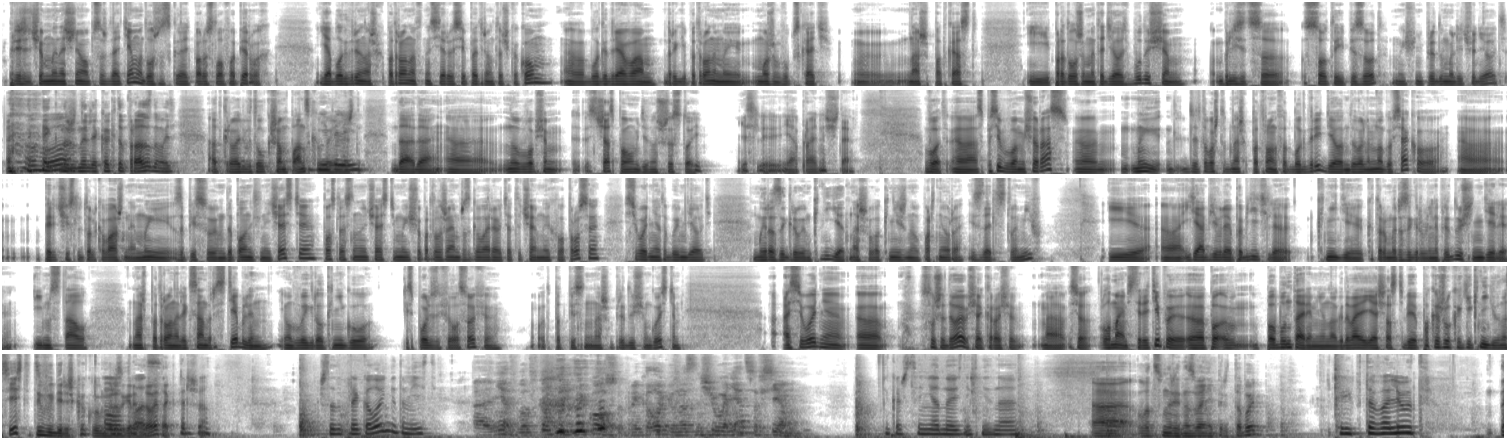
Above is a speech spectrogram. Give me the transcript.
Прежде чем мы начнем обсуждать тему, должен сказать пару слов. Во-первых, я благодарю наших патронов на сервисе patreon.com. Э, благодаря вам, дорогие патроны, мы можем выпускать э, наш подкаст и продолжим это делать в будущем. Близится сотый эпизод. Мы еще не придумали, что делать. Нужно ли как-то праздновать, открывать бутылку шампанского или что Да, да. Э, ну, в общем, сейчас, по-моему, 96-й, если я правильно считаю. Вот, э, спасибо вам еще раз. Э, мы для того, чтобы наших патронов отблагодарить, делаем довольно много всякого. Э, перечислю только важное. Мы записываем дополнительные части. После основной части мы еще продолжаем разговаривать, отвечаем на их вопросы. Сегодня это будем делать. Мы разыгрываем книги от нашего книжного партнера издательства «Миф». И я объявляю победителя книги, которую мы разыгрывали на предыдущей неделе. Им стал наш патрон Александр Стеблин, и он выиграл книгу «Используй философию», вот подписан нашим предыдущим гостем. А сегодня, э, слушай, давай вообще, короче, э, все, ломаем стереотипы, э, по, побунтарим немного. Давай я сейчас тебе покажу, какие книги у нас есть, и ты выберешь, какую мы О, разыграем. Давай так. Хорошо. Что-то про экологию там есть? А, нет, вот в том-то и прикол, что про экологию у нас ничего нет совсем. Мне кажется, ни одной из них не знаю. А, вот смотри, название перед тобой. Криптовалют.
